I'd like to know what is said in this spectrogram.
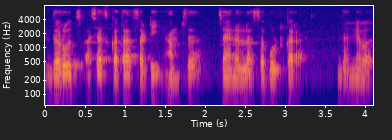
दररोज अशाच कथासाठी आमचं चॅनलला सपोर्ट करा. धन्यवाद.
